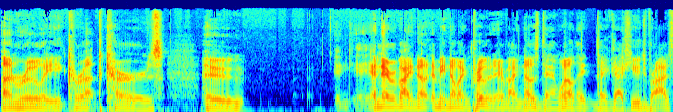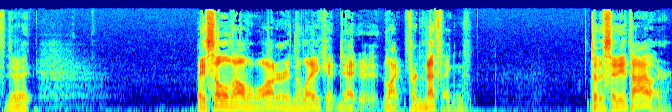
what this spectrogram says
unruly, corrupt curs who, and everybody knows, I mean, nobody can prove it. Everybody knows damn well they, they got huge bribes to do it. They sold all the water in the lake at, at like for nothing to the city of Tyler.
